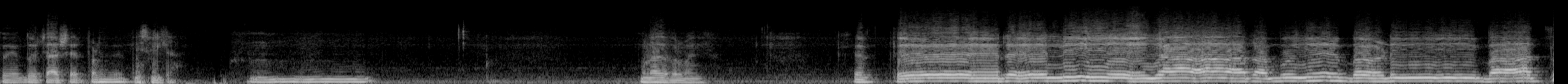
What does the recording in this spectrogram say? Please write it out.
تو ایک دو چار شعر پڑھ دیتے بسم اللہ۔ ملازم فرمائیے۔ تیرے لیے یا رب یہ بڑی بات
